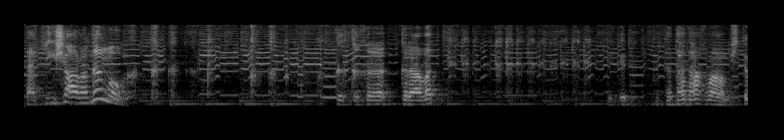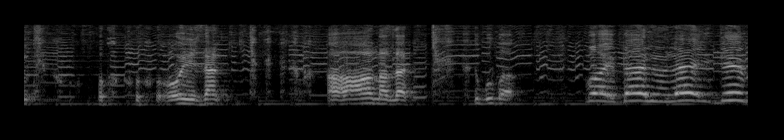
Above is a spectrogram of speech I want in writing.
Peki işe alındın mı kravat ta- ta- takmamıştım. O, yüzden almadılar. Bu bak. Vay ben öleydim.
